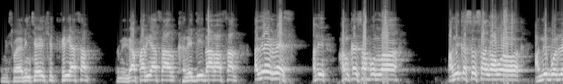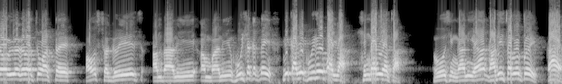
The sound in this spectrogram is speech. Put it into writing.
तुम्ही सोयाबीनचे शेतकरी असाल तुम्ही व्यापारी असाल खरेदीदार असाल अवेअरनेस आणि हम कैसा बोलला? आम्ही कसं सांगावं? आम्ही बोलल्यावर वेगळंच वाटतंय. अहो सगळेच अंदानी अंबानी होऊ शकत नाही. मी काल एक व्हिडिओ पाहिला हो सिंघानी या गाडी चालवतोय. काय?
